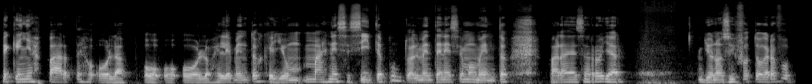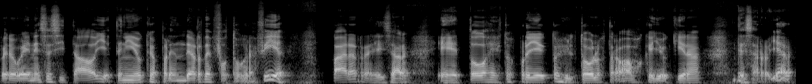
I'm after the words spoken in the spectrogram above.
pequeñas partes o, o, los elementos que yo más necesite puntualmente en ese momento para desarrollar. Yo no soy fotógrafo, pero he necesitado y he tenido que aprender de fotografía para realizar eh, todos estos proyectos y todos los trabajos que yo quiera desarrollar.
